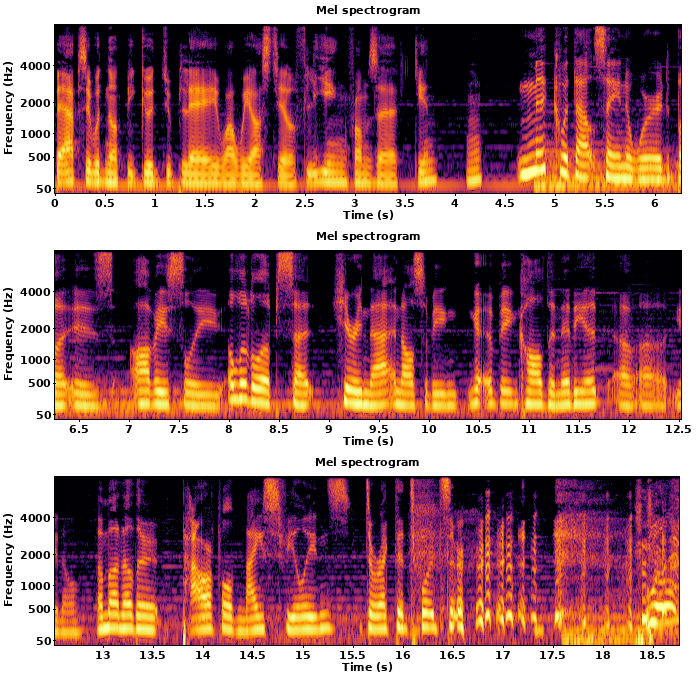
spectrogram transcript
perhaps it would not be good to play while we are still fleeing from the kin? Hmm? Mick, without saying a word, but is obviously a little upset hearing that, and also being being called an idiot. Uh, uh, you know, among other powerful, nice feelings directed towards her. we'll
